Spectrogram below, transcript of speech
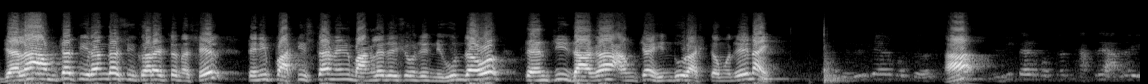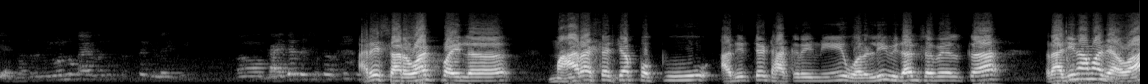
ज्याला आमचा तिरंगा स्वीकारायचं नसेल त्यांनी पाकिस्तान आणि बांगलादेशमध्ये निघून जावं. त्यांची जागा आमच्या हिंदू राष्ट्रामध्ये नाही. हा? अरे सर्वात पहिलं महाराष्ट्राच्या पप्पू आदित्य ठाकरेंनी वरळी विधानसभेचा राजीनामा द्यावा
